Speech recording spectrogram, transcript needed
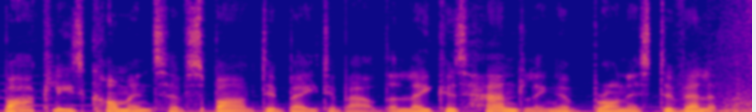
Barkley's comments have sparked debate about the Lakers' handling of Bronny's development.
